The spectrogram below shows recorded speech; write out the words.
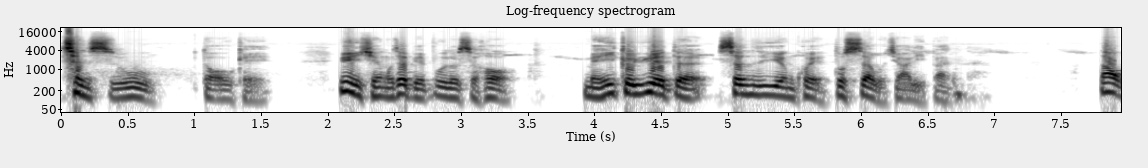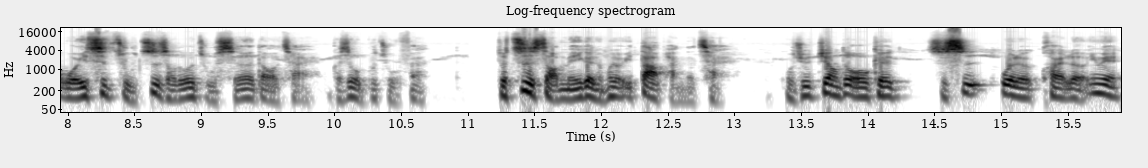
蹭食物都 OK。因为以前我在北部的时候，每一个月的生日宴会都是在我家里办的，那我一次煮至少都会煮十二道菜，可是我不煮饭，就至少每一个人会有一大盘的菜，我觉得这样都 OK，只是为了快乐。因为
